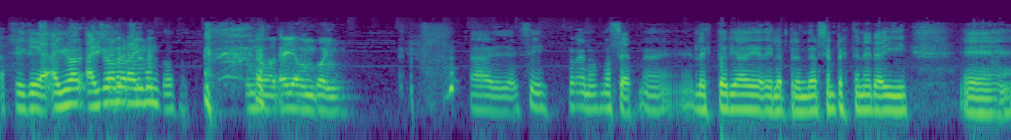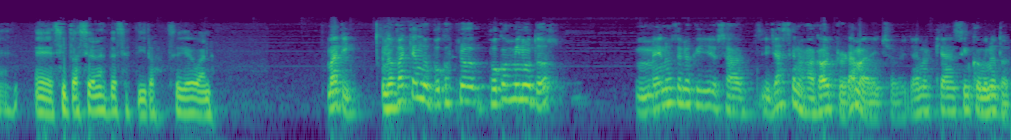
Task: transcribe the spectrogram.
Así que ayúdame, ayúdame Raimundo. Una batalla ongoing. Ay, ay, sí, bueno, no sé, eh, la historia del emprender siempre es tener ahí eh, eh, situaciones de ese estilo. Así que bueno. Mati, nos va quedando pocos, pocos minutos, menos de lo que yo, o sea, ya se nos acabó el programa, de hecho, ya nos quedan cinco minutos.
